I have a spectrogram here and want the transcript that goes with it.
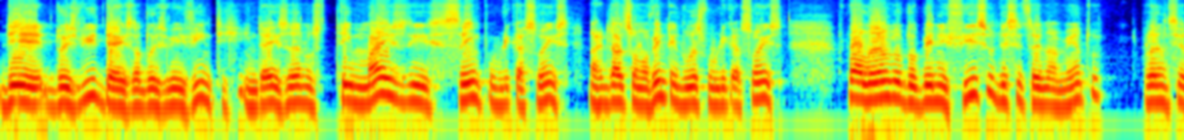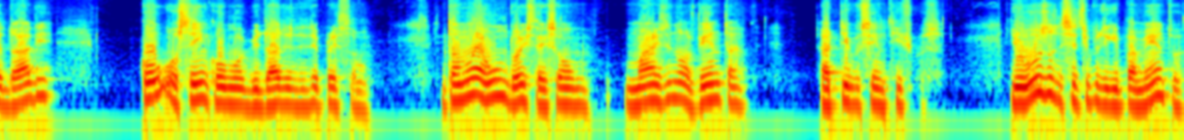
De 2010 a 2020, em 10 anos, tem mais de 100 publicações, na realidade são 92 publicações, falando do benefício desse treinamento para ansiedade com ou sem comorbidade de depressão. Então não é um, dois, três, são mais de 90 artigos científicos. E o uso desse tipo de equipamento,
